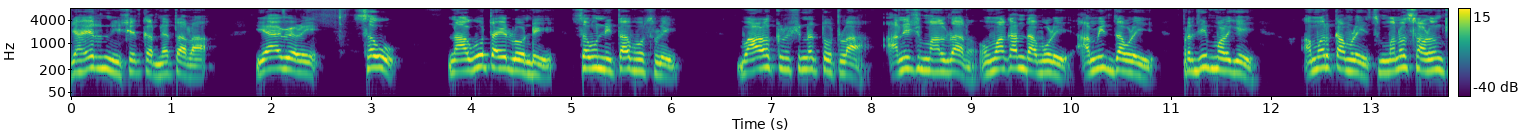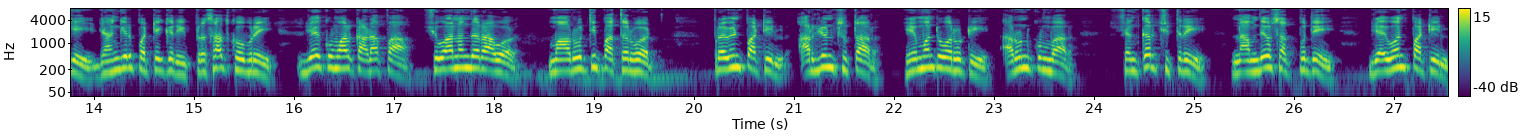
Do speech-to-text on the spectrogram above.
जाहीर निषेध करण्यात आला. यावेळी सौ नागोताई लोंढे सौ नीता भोसले बाळकृष्ण तोतला अनिश मालदार उमाकांत दाभोळे अमित जावळे प्रदीप मळगे अमर कांबळे मनोज साळुंके जहांगीर पटेकरी प्रसाद खोबरे जयकुमार काडापा शिवानंद रावळ मारुती पाथरवट प्रवीण पाटील अर्जुन सुतार हेमंत वरुटे अरुण कुंभार शंकर चित्रे नामदेव सातपुते जयवंत पाटील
